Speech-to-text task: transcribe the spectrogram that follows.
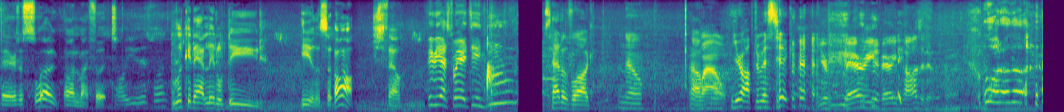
There's a slug on my foot. Are you this one? Look at that little dude. Ew, that's so. Oh! Just fell. VBS 2018. It's out of vlog. No. Oh, Wow. you're optimistic. You're very, very positive. what are the.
